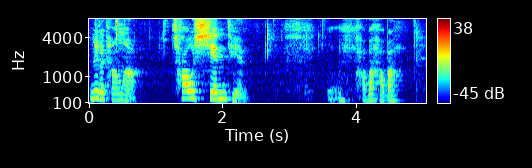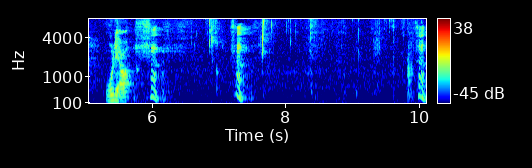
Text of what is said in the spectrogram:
那个汤啊，超鲜甜。嗯，好吧，好吧，无聊，哼，哼，哼，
